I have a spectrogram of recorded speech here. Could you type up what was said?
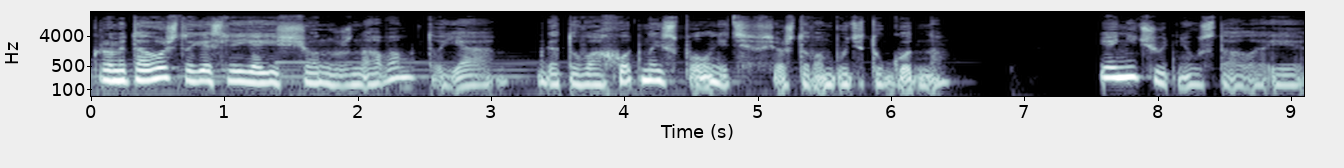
Кроме того, что если я еще нужна вам, то я готова охотно исполнить все, что вам будет угодно. Я ничуть не устала и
